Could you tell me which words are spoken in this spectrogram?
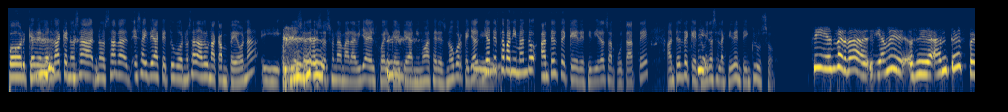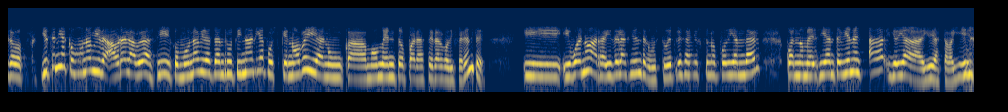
porque de verdad que nos ha, nos ha dado, esa idea que tuvo, nos ha dado una campeona y, y eso, eso es una maravilla. Él fue el que te animó a hacer snowboard, que ya, ya te estaba animando antes de que decidieras amputarte, antes de que Sí. tuvieras el accidente incluso. Sí, es verdad, ya me, o sea, antes, pero yo tenía como una vida, ahora la veo así, como una vida tan rutinaria, pues que no veía nunca momento para hacer algo diferente. Y, y bueno, a raíz del accidente, como estuve tres años que no podía andar, cuando me decían te vienes a, yo ya, yo ya estaba allí.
